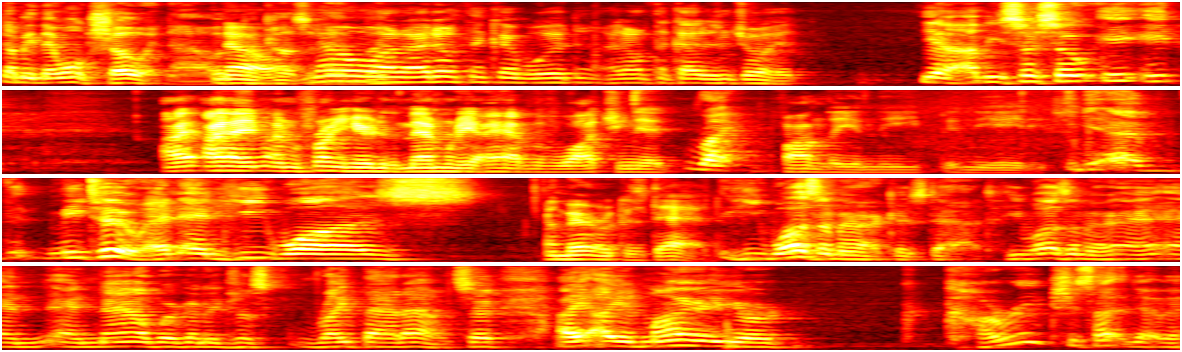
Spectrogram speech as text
I mean, they won't show it now. No, because no, I don't think I would. I don't think I'd enjoy it. Yeah, I mean, so so it. it I, I I'm referring here to the memory I have of watching it right fondly in the in the eighties. Yeah, me too. And and he was America's dad. He was America's dad. He was America, and and now we're going to just write that out. So I, I admire your courage. Is that no,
